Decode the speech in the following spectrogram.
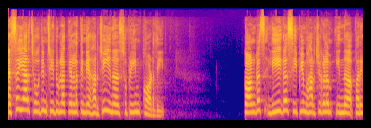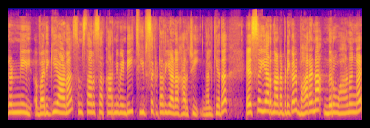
എസ് ഐ ആർ ചോദ്യം ചെയ്തുള്ള കേരളത്തിന്റെ ഹർജി ഇന്ന് സുപ്രീം കോടതി. Congress League C P M ഹർജികളും ഇന്ന് പരിഗണനയിൽ വരികയാണ്. സംസ്ഥാന സർക്കാരിന് വേണ്ടി ചീഫ് സെക്രട്ടറിയാണ് ഹർജി നൽകിയത്. എസ് ഐ ആർ നടപടികൾ ഭരണ നിർവഹണങ്ങൾ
